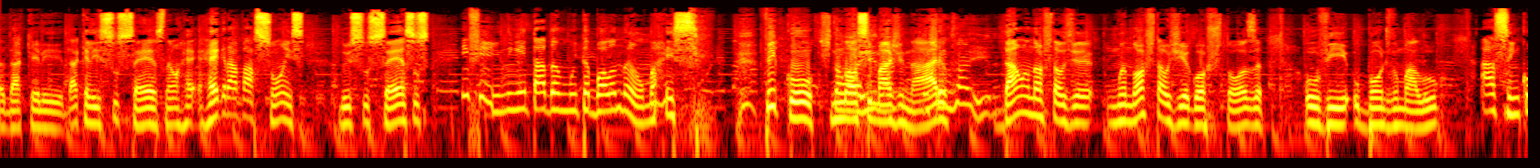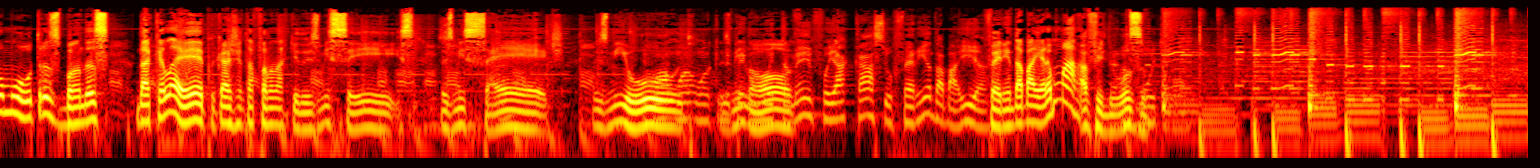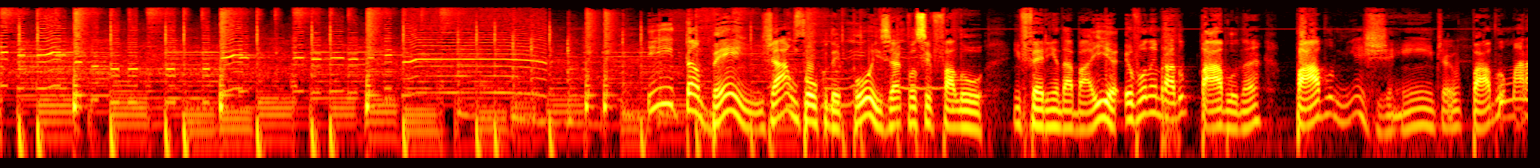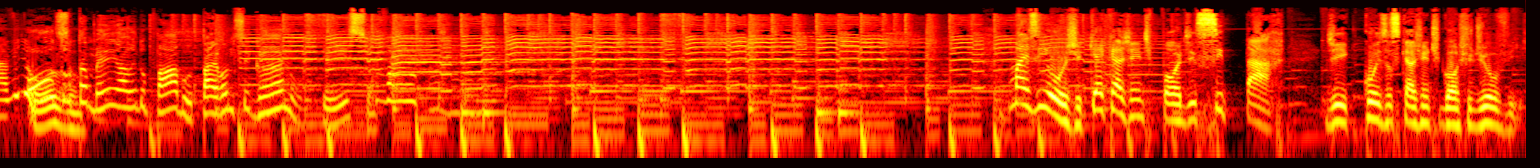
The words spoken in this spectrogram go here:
daquele, daquele sucesso, né, re- regravações dos sucessos. Enfim, ninguém tá dando muita bola não, mas ficou Estão no nosso aí, né? imaginário. Estamos aí, né? Dá uma nostalgia, uma nostalgia gostosa ouvir o Bonde do Maluco. Assim como outras bandas daquela época que a gente tá falando aqui, 2006, 2007, 2008, Uma, uma, uma que me pegou muito 2009. também foi a Cássio, Ferinha da Bahia. Ferinha da Bahia era maravilhoso. Muito bom. E também, já um pouco depois, já que você falou em Ferinha da Bahia, eu vou lembrar do Pablo, né? Pablo, minha gente, é o Pablo maravilhoso. Outro também, além do Pablo, Tairone Cigano. Isso. Mas e hoje, o que é que a gente pode citar de coisas que a gente gosta de ouvir?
